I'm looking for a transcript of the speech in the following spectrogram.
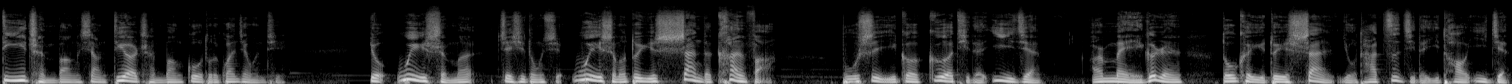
第一城邦向第二城邦过渡的关键问题，就为什么这些东西？为什么对于善的看法不是一个个体的意见，而每个人都可以对善有他自己的一套意见？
